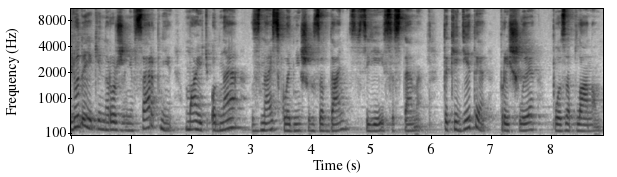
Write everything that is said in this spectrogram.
Люди, які народжені в серпні, мають одне з найскладніших завдань з цієї системи. Такі діти прийшли поза планом.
